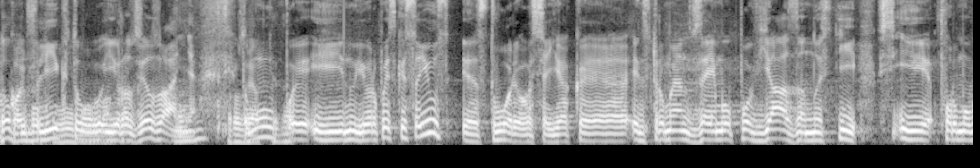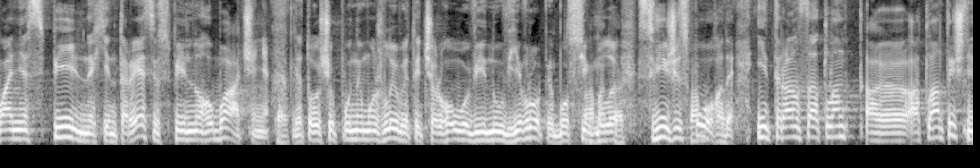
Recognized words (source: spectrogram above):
До конфлікту вибуху, і розв'язання. Розрядки, Тому е, і ну, Європейський Союз е, створювався як е, інструмент взаємопов'язаності і формування спільних інтересів, спільного бачення для того, щоб унеможливити чергову війну в Європі, бо всіх Саме були так. свіжі спогади. І трансатлантичні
